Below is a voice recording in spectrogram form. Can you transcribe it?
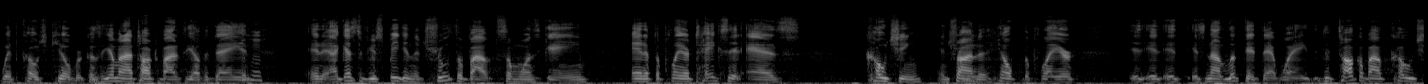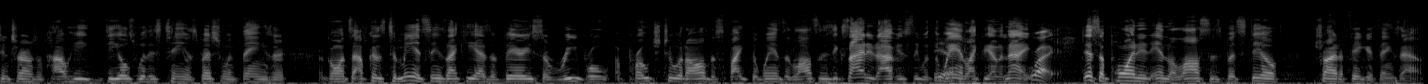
with Coach Kilbert because him and I talked about it the other day, and mm-hmm. and I guess if you're speaking the truth about someone's game, and if the player takes it as coaching and trying mm-hmm. to help the player, it, it, it, it's not looked at that way. To talk about coach in terms of how he deals with his team, especially when things are, are going south. Because to me, it seems like he has a very cerebral approach to it all, despite the wins and losses. He's excited, obviously, with the Yeah. win, like the other night. Right. Disappointed in the losses, but still trying to figure things out.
